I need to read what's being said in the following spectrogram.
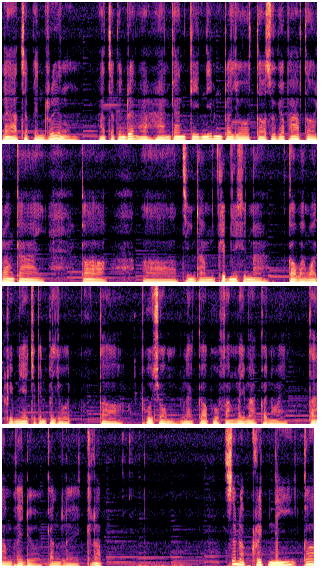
และอาจจะเป็นเรื่อง อาจจะเป็นเรื่องอาหารการกินที่เป็นประโยชน์ต่อสุขภาพต่อร่างกาย ก็จึงทำคลิปนี้ขึ้นมา ก็หวังว่าคลิปนี้จะเป็นประโยชน์ต่อผู้ชมและก็ผู้ฟังไม่มากก็น้อย ตามไปดูกันเลยครับ สำหรับคลิปนี้ก็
